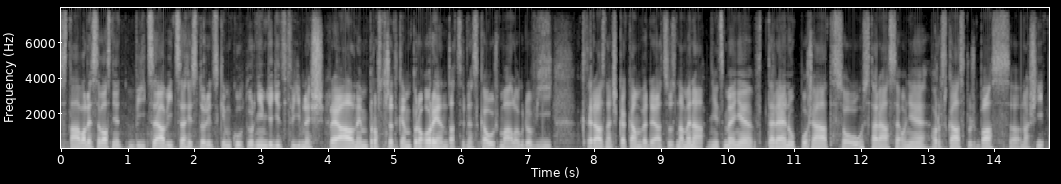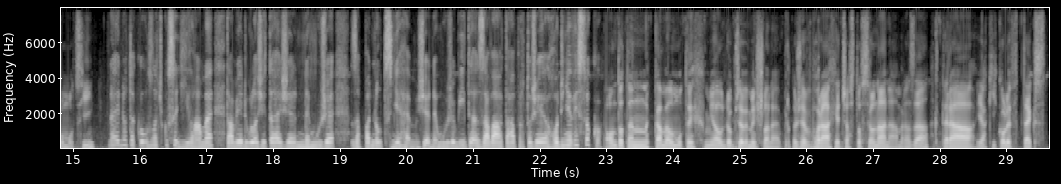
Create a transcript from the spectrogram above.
Stávaly se vlastně více a více historickým kulturním dědictvím než reálným prostředkem pro orientaci. Dneska už málo kdo ví, která značka kam vede a co znamená. Nicméně v terénu pořád jsou, stará se o ně horská služba s naší pomocí. Na jednu takovou značku se díváme, tam je důležité, že nemůže zapadnout sněhem, že nemůže být zavátá, protože je hodně vysoko. On to ten Kamil Mutych měl dobře vymyšlené, protože v horách je často silná námraza, která jakýkoliv text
